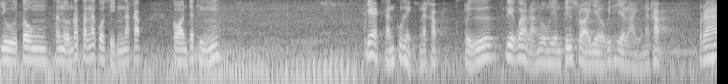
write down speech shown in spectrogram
อยู่ตรงถนนรัตนโกสินทร์นะครับ ก่อนจะถึง แยกสันกุเหล็กนะครับ หรือเรียกว่าหลังโรงเรียนปรินซ์รอยเยลวิทยาลัยนะครับ ร้าน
